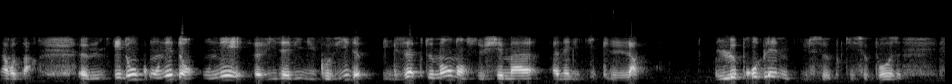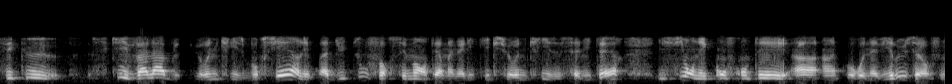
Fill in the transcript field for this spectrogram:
ça repart. et donc, on est vis-à-vis du Covid exactement dans ce schéma analytique là. Le problème qui se pose, c'est que valable sur une crise boursière n'est pas du tout forcément en termes analytiques sur une crise sanitaire. Ici, on est confronté à un coronavirus. Alors, je,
